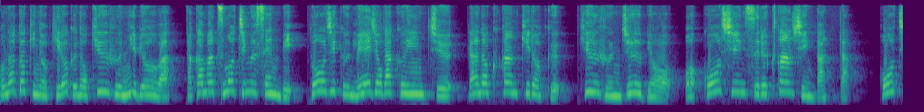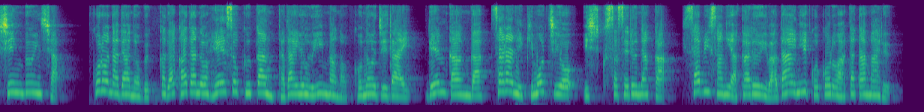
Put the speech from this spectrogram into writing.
この時の記録の9分2秒は、高松持無線美、当時区名女学院中、らの区間記録、9分10秒を更新する区間新だった。放置新聞社。コロナだの物価高だの閉塞感漂う今のこの時代、玄関がさらに気持ちを萎縮させる中、久々に明るい話題に心温まる。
